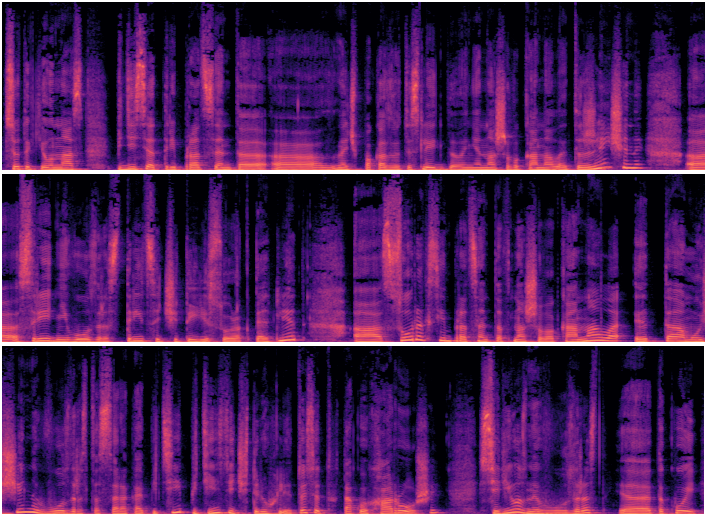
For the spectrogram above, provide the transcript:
все-таки у нас 53% а, значит, показывают исследования нашего канала, это женщины, а, средний возраст 34-45 лет, 47% нашего нашего канала – это мужчины возраста 45-54 лет. То есть это такой хороший, серьезный возраст, э, такой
